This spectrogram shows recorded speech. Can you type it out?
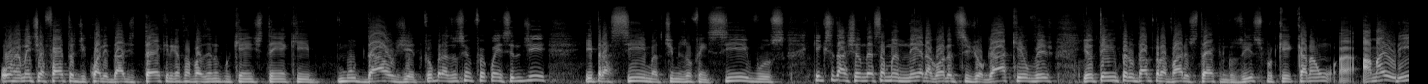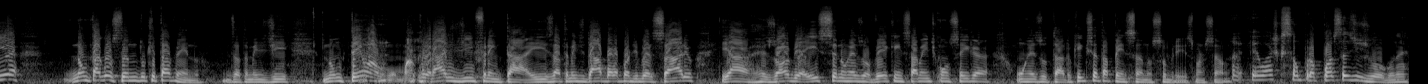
Ou realmente a falta de qualidade técnica está fazendo com que a gente tenha que mudar o jeito? Porque o Brasil sempre foi conhecido de ir para cima, times ofensivos. O que, que você está achando dessa maneira agora de se jogar? Que eu vejo, eu tenho perguntado para vários técnicos isso, porque cada um, a, a maioria não está gostando do que está vendo. Exatamente, de não ter uma, uma, coragem de enfrentar e exatamente dar a bola para o adversário e ah, resolve aí, se você não resolver, quem sabe a gente consiga um resultado. O que, que você está pensando sobre isso, Marcelo? Eu acho que são propostas de jogo, né?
